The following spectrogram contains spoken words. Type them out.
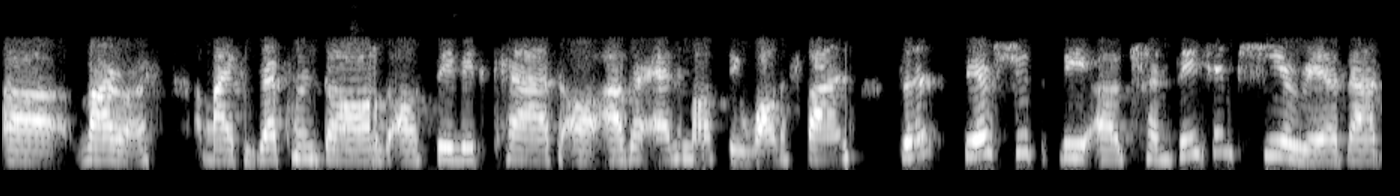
uh, virus like raccoon dog or civet cat or other animals they want to find, then there should be a transition period that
